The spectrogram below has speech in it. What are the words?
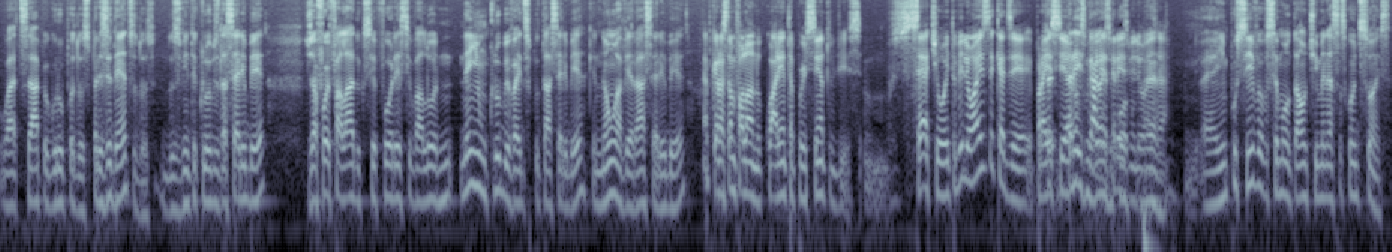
WhatsApp, o grupo dos presidentes dos, dos 20 clubes da Série B, já foi falado que se for esse valor, nenhum clube vai disputar a Série B, que não haverá Série B. É porque nós estamos falando 40% de 7, 8 bilhões, quer dizer, para esse 3 ano milhões 3 milhões. É. É. é impossível você montar um time nessas condições.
